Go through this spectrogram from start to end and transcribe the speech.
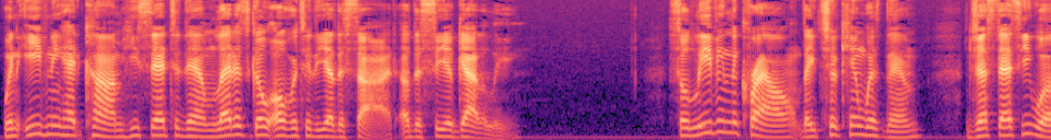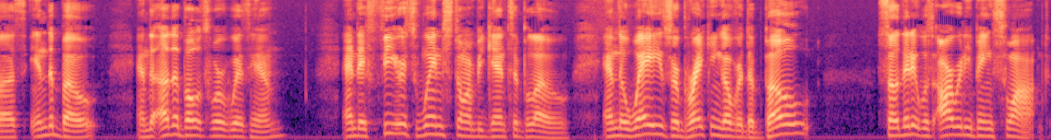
when evening had come, he said to them, Let us go over to the other side of the Sea of Galilee. So, leaving the crowd, they took him with them, just as he was, in the boat, and the other boats were with him. And a fierce windstorm began to blow, and the waves were breaking over the boat, so that it was already being swamped.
